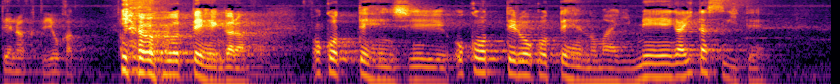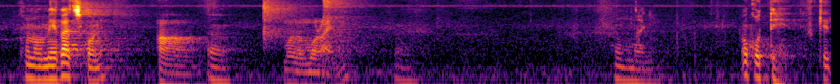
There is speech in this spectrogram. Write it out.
てなくてよかった。いや怒ってへんから。怒ってへんし怒ってる怒ってへんの前に目が痛すぎてこの目バチコね。あうん。あ物もらいねほんまに。怒ってへん。不潔。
